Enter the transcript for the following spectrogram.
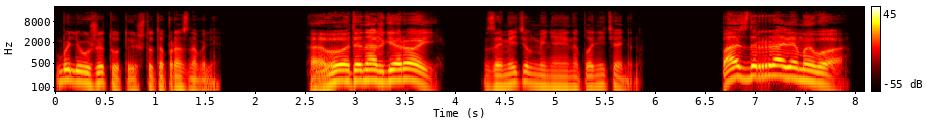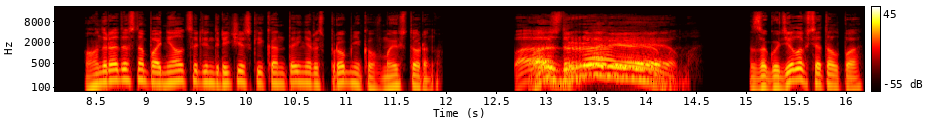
были уже тут и что-то праздновали. «А вот и наш герой!» — заметил меня инопланетянин. «Поздравим его!» Он радостно поднял цилиндрический контейнер с пробником в мою сторону. «Поздравим!» Загудела вся толпа,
